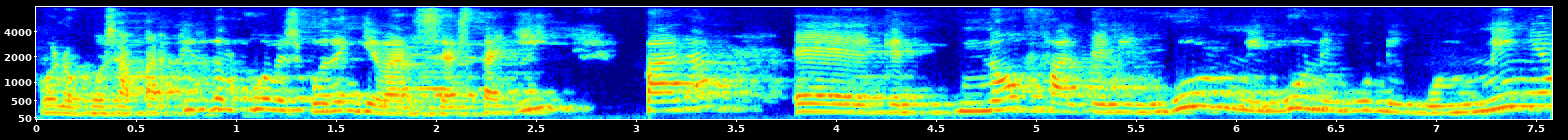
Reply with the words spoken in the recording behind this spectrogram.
bueno, pues a partir del jueves pueden llevarse hasta allí para eh, que no falte ningún, ningún, ningún, ningún niño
